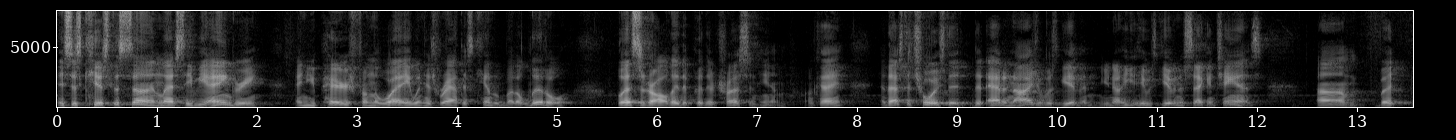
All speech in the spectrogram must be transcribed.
It says, Kiss the Son, lest he be angry, and you perish from the way when his wrath is kindled but a little. Blessed are all they that put their trust in him, okay? And that's the choice that, that Adonijah was given. You know, he, he was given a second chance, um, but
